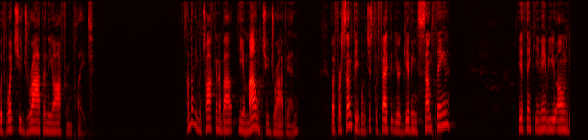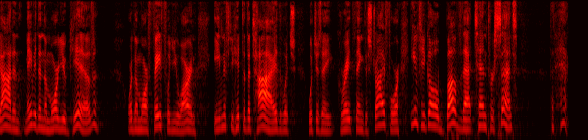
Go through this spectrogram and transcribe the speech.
with what you drop in the offering plate. I'm not even talking about the amount you drop in, but for some people, just the fact that you're giving something, you think maybe you own God, and maybe then the more you give, or the more faithful you are, and even if you hit to the tithe, which, which is a great thing to strive for, even if you go above that 10%, then heck,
